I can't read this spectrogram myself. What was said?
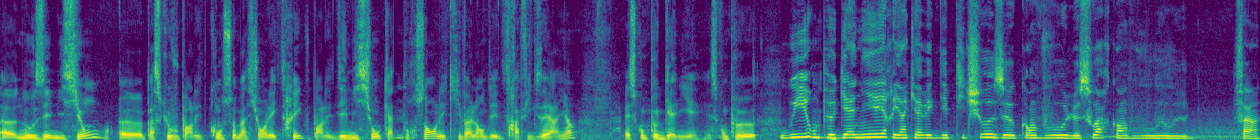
euh, nos émissions euh, Parce que vous parlez de consommation électrique, vous parlez d'émissions, 4%, l'équivalent des trafics aériens. Est-ce qu'on peut gagner? Est-ce qu'on peut Oui, on peut gagner rien qu'avec des petites choses. Quand vous le soir, quand vous Enfin,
